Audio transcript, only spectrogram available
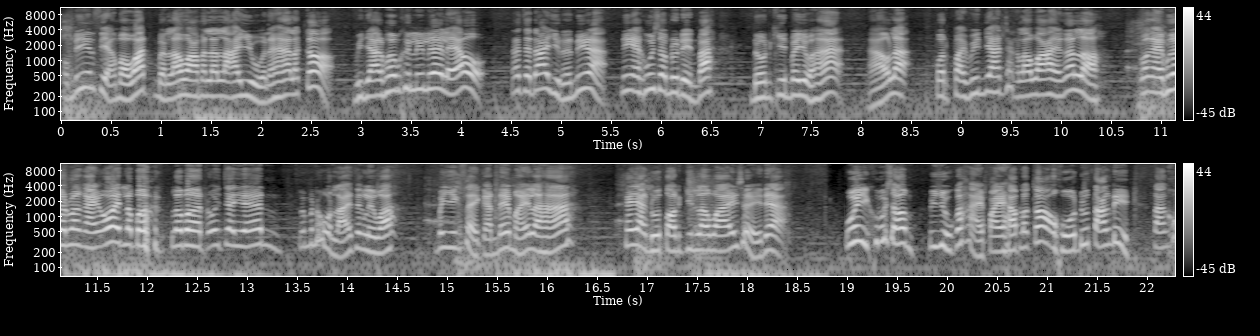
ผมได้ยินเสียงบอกว่าเหมือนลาวามันละลายอยู่นะฮะแล้วก็วิญญาณเพิ่มขึ้นเรื่อย ๆ แล้ว น่าจะได้อยู่นะเนี่ยนี่ไงคุณผู้ชมดูเด่นปะโดนกินไปอยู่ฮะเอาล่ะปลดปล่อยวิญญาณจากลาวาอย่างนั้นเหรอ ว่าไงเพื่อนว่าไงโอ้ยระเบิดระเบิดโอ้ยใจเย็นแล้วมันโหดร้ายจังเลยวะไม่ยิงใส่กันได้ไหมล่ะฮะแค่อยากดูตอนกินลาวาเฉยเนี่ยอุ้ยคุณผู้ชมอยู่ก็หายไปครับ แล้วก็โอ้โหดูตังดิตังโค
